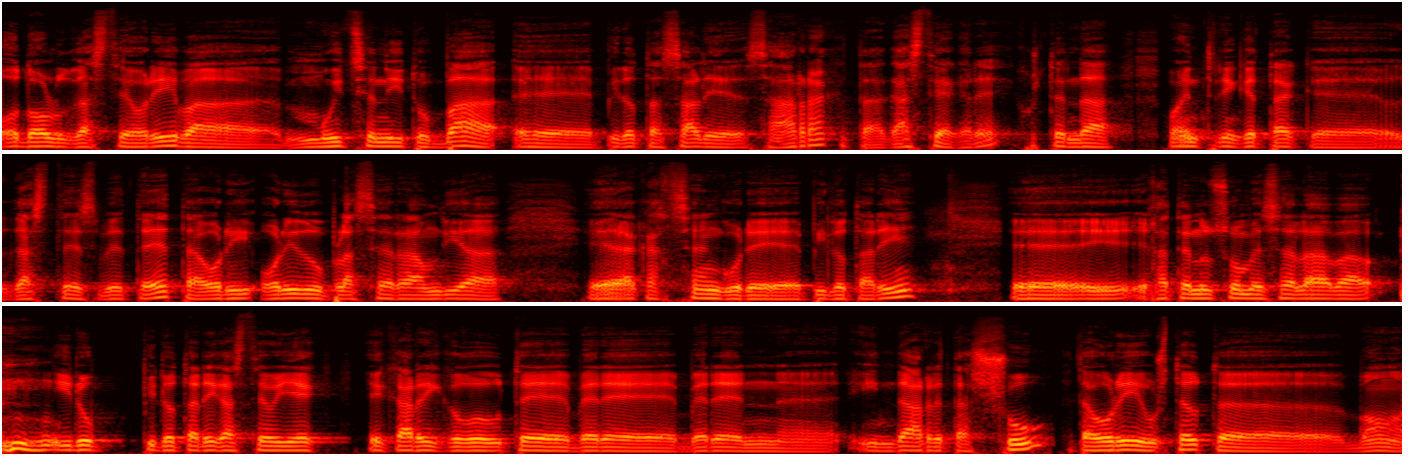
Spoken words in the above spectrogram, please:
odol gazte hori ba, muitzen ditu ba e, pilota zale zaharrak eta gazteak ere, ikusten da oain trinketak e, gaztez bete eta hori hori du plazera handia erakartzen gure pilotari. E, duzun bezala ba, hiru pilotari gazte horiek ekarriko dute bere beren indar eta su, eta hori uste dut, bon,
